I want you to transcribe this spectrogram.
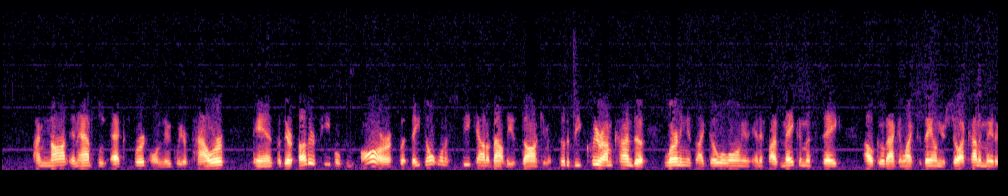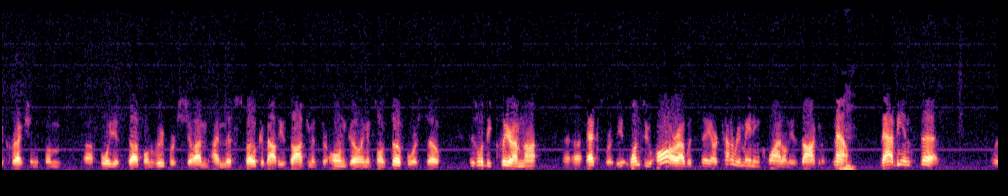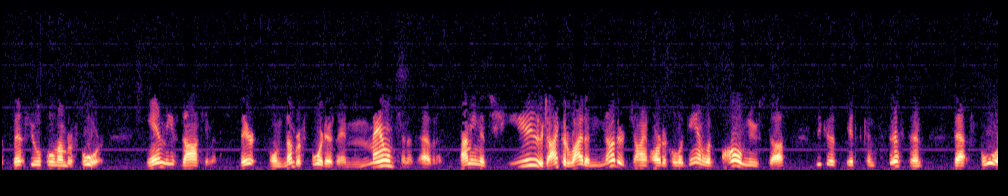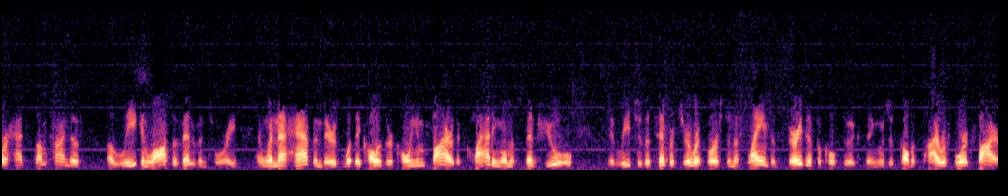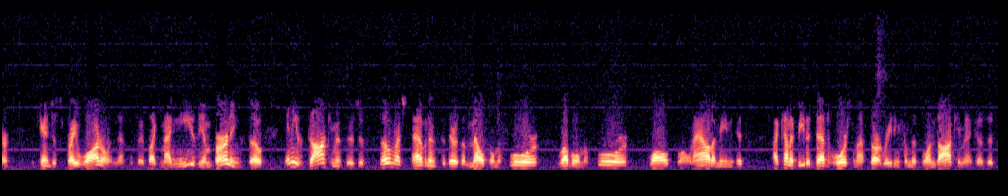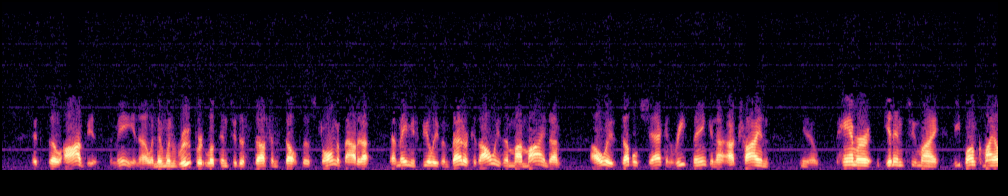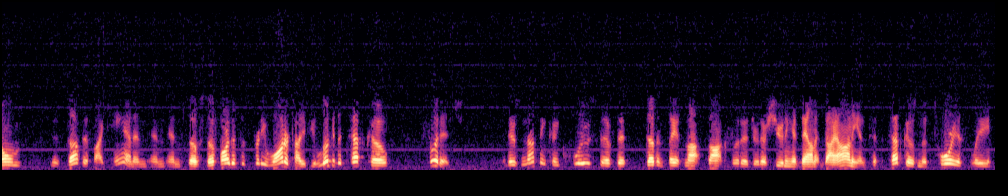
I'm not an absolute expert on nuclear power, and but there are other people who are, but they don't want to speak out about these documents. So to be clear, I'm kind of learning as I go along, and, and if I make a mistake, I'll go back and like today on your show, I kind of made a correction from uh, FOIA stuff on Ruppert's show. I, I misspoke about these documents are ongoing and so on and so forth. So I just want to be clear, I'm not uh, uh, expert. The ones who are, I would say, are kind of remaining quiet on these documents. Now, mm. that being said, with spent fuel pool number four, in these documents, there on number four, there's a mountain of evidence. I mean, it's huge. I could write another giant article again with all new stuff because it's consistent that four had some kind of a leak and loss of inventory. And when that happened, there's what they call a zirconium fire. The cladding on the spent fuel, it reaches a temperature where it bursts into flames. It's very difficult to extinguish. It's called a pyrophoric fire. You can't just spray water on it necessarily. It's like magnesium burning. So in these documents, there's just so much evidence that there's a melt on the floor, rubble on the floor, walls blown out. I mean, it's I kind of beat a dead horse when I start reading from this one document because it's it's so obvious to me, you know. And then when Ruppert looked into this stuff and felt so strong about it, I, that made me feel even better because always in my mind I'm I always double check and rethink and I, I try and you know hammer get into my debunk my own stuff if I can and and and so so far this is pretty watertight. If you look at the TEPCO footage, there's nothing conclusive that doesn't say it's not stock footage or they're shooting it down at Daini. And TEPCO's notoriously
